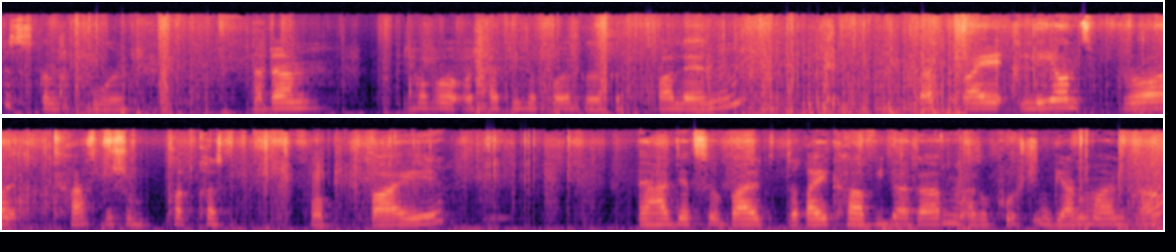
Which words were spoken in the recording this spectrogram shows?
das ist ganz cool. Na dann, ich hoffe, euch hat diese Folge gefallen. Schaut bei Leons Brawl Tastischem Podcast vorbei. Er hat jetzt bald 3k Wiedergaben, also pusht ihm gerne mal ein paar.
